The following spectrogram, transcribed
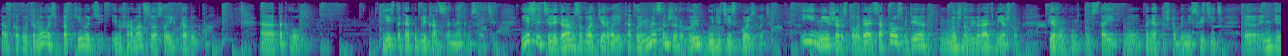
в какую-то новость подкинуть информацию о своих продуктах. Так вот, есть такая публикация на этом сайте. Если Telegram заблокировали, какой мессенджер вы будете использовать? И ниже располагается опрос, где нужно выбирать между. Первым пунктом стоит, ну, понятно, чтобы не светить, э,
